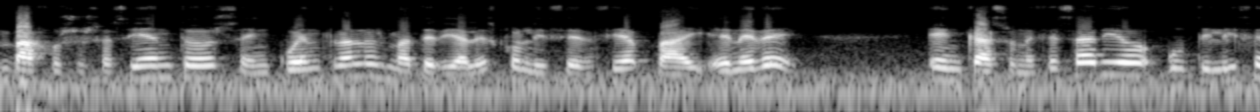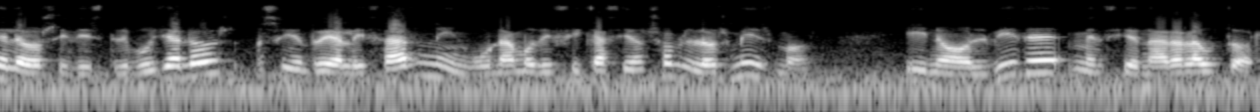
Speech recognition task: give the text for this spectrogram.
Bajo sus asientos se encuentran los materiales con licencia by ND. En caso necesario, utilícelos y distribúyalos sin realizar ninguna modificación sobre los mismos y no olvide mencionar al autor.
